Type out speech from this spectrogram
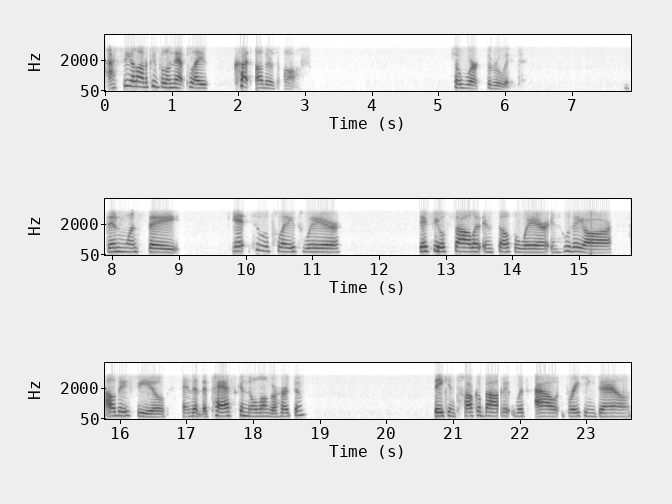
I see a lot of people in that place cut others off to work through it. Then once they get to a place where they feel solid and self aware in who they are, how they feel, and that the past can no longer hurt them. They can talk about it without breaking down.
